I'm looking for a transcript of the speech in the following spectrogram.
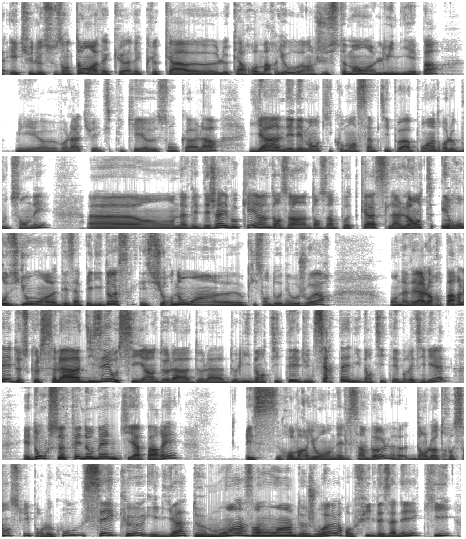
et tu le sous-entends avec, avec le cas, le cas Romario, hein, justement, lui n'y est pas. Mais voilà, tu as expliqué son cas là. Il y a un élément qui commence un petit peu à poindre le bout de son nez. On avait déjà évoqué hein, dans, un, dans un podcast la lente érosion des appellidos, des surnoms qui sont donnés aux joueurs. On avait alors parlé de ce que cela disait aussi, de la de la de l'identité, d'une certaine identité brésilienne. Et donc ce phénomène qui apparaît, et Romario en est le symbole, dans l'autre sens, lui pour le coup, c'est qu'il y a de moins en moins de joueurs au fil des années qui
